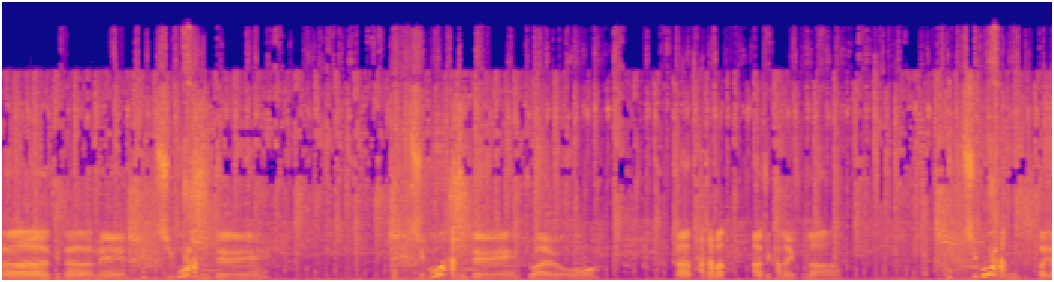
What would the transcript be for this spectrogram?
자 그 다음에 톡 치고 한 대 톡 치고 한 대 좋아요 자 다 잡았 아직 하나 있구나 톡 치고 한대 아,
